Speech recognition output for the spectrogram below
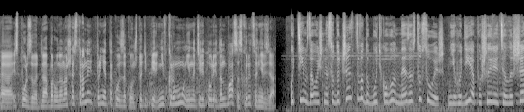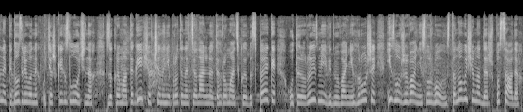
э, использовать для обороны нашей страны, принят такой закон, что теперь ни в Крыму, ни на территории Донбасса скрыться нельзя. Утім, заочне судочинство до будь-кого не застосуєш. Його дія поширюється лише на підозрюваних у тяжких злочинах, зокрема таких, що вчинені проти національної та громадської безпеки, у тероризмі, відмиванні грошей і зловживанні службовим становищем на держпосадах.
